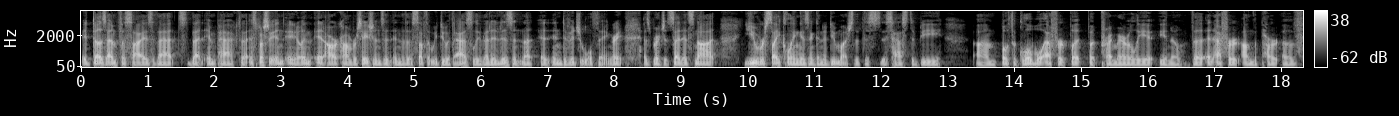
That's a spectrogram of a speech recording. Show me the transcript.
it does emphasize that that impact, that especially in you know in, in our conversations and in, in, the stuff that we do with ASLE, that it isn't an individual thing, right? As Bridget said, it's not you recycling isn't going to do much. That this this has to be um, both a global effort, but but primarily you know the an effort on the part of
